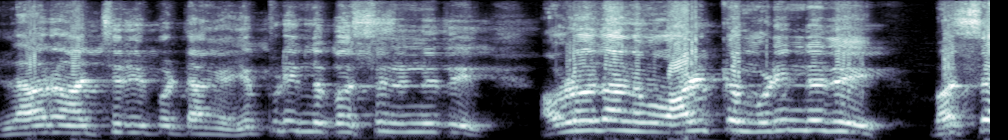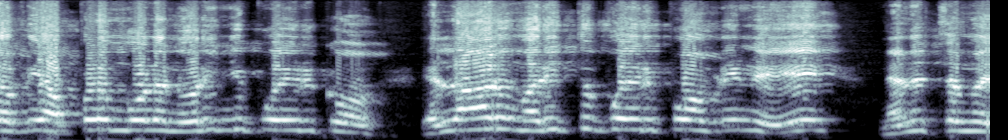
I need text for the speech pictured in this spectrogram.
எல்லாரும் ஆச்சரியப்பட்டாங்க. எப்படி இந்த பஸ் நின்னுது? அவ்வளவுதான் நம்ம வாழ்க்கை முடிந்தது. பஸ் அப்படியே அப்பளம் போல நொறுங்கி போயிருக்கோம். எல்லாரும் மறித்து போயிருப்போம் அப்படின்னு நினைச்சவங்க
